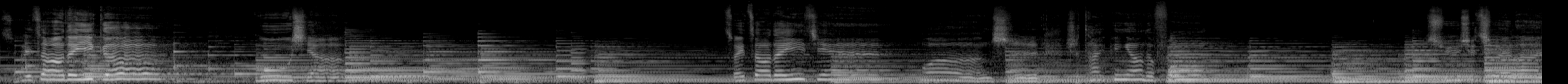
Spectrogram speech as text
最早的一个故乡，最早的一件往事，是太平洋的风。徐徐吹来，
